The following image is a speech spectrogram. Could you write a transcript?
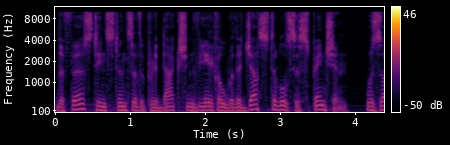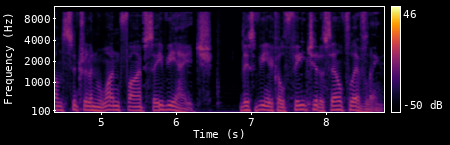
The first instance of the production vehicle with adjustable suspension was on Citroën 1.5 CVH. This vehicle featured a self-leveling,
